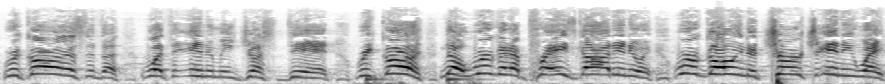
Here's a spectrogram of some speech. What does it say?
regardless of the, what the enemy just did, regardless, no, we're going to praise God anyway. We're going to church anyway.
